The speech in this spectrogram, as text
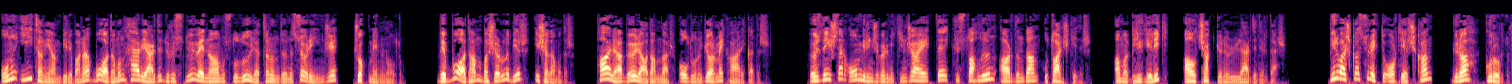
Onu iyi tanıyan biri bana bu adamın her yerde dürüstlüğü ve namusluluğuyla tanındığını söyleyince çok memnun oldum. Ve bu adam başarılı bir iş adamıdır. Hala böyle adamlar olduğunu görmek harikadır. Özdeyişler 11. bölüm 2. ayette küstahlığın ardından utanç gelir. Ama bilgelik alçak gönüllülerdedir der. Bir başka sürekli ortaya çıkan günah gururdur.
